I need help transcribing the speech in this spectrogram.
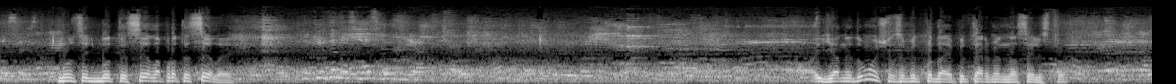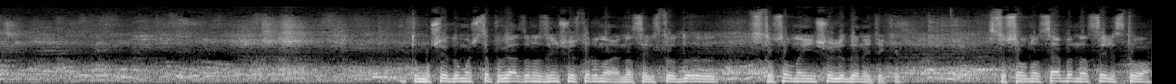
насильство. мусить бути сила проти сили. Як людина з нас б'є. Я не думаю, що це підпадає під термін насильство. Тому що я думаю, що це пов'язано з іншою стороною. Насильство е, стосовно іншої людини тільки. Стосовно себе насильство.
